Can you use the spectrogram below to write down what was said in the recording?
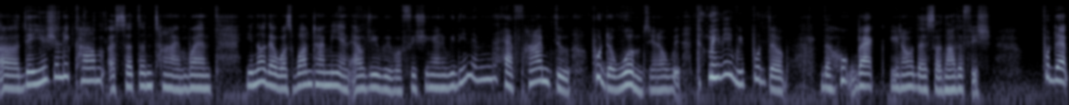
uh, they usually come a certain time when, you know, there was one time me and LG, we were fishing and we didn't even have time to put the worms, you know. We, the minute we put the, the hook back, you know, there's another fish. Put that,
